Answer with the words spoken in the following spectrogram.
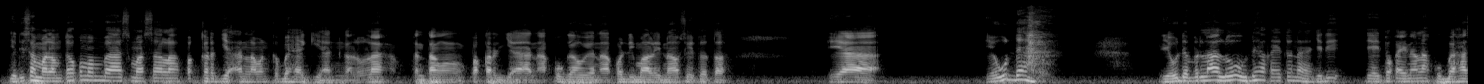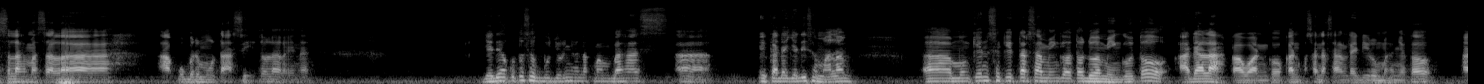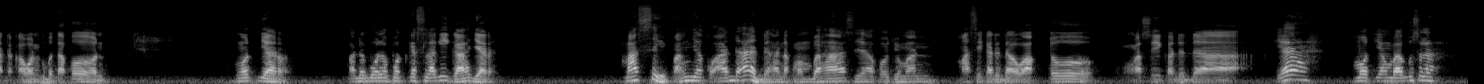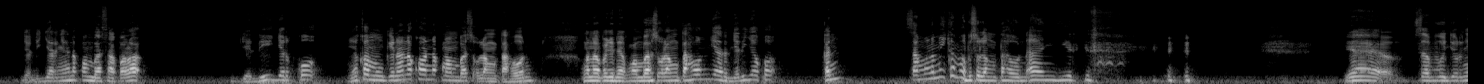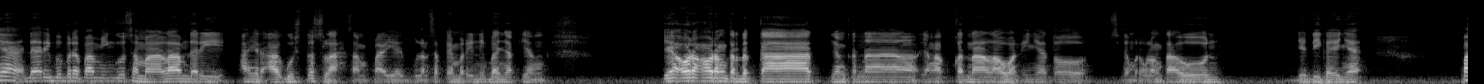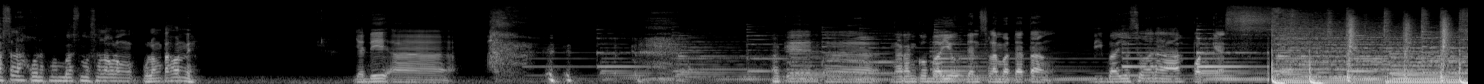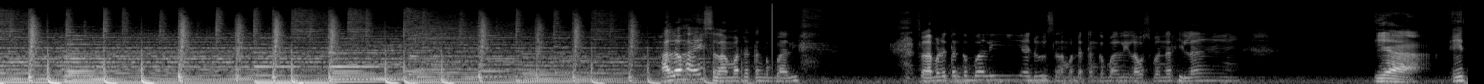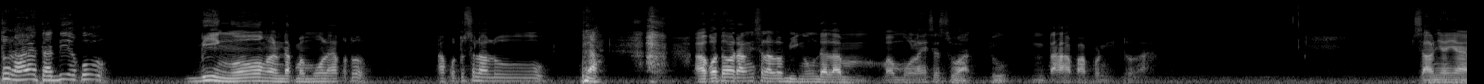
Jadi semalam tuh aku membahas masalah pekerjaan lawan kebahagiaan kalau lah. Tentang pekerjaan aku gawean aku di Malinau situ tuh. Ya ya udah. Ya udah berlalu udah kayak itu nah. Jadi ya itu kayaknya lah aku bahas lah masalah aku bermutasi itulah kayaknya jadi aku tuh sebujurnya hendak membahas uh, eh kada jadi semalam. Uh, mungkin sekitar seminggu atau dua minggu tuh adalah kawanku kan pesan santai di rumahnya tuh ada kawanku betakun. Ngut jar ada bola podcast lagi kah jar? Masih pang ya kok ada ada anak membahas ya kok cuman masih kada waktu masih kada ya mood yang bagus lah. Jadi jarnya anak membahas apa lo jadi jar kok ya kemungkinan aku anak membahas ulang tahun. Kenapa jadi anak membahas ulang tahun jar jadi ya kok kan sama lami kan habis ulang tahun anjir. Ya sebujurnya dari beberapa minggu semalam dari akhir Agustus lah sampai ya bulan September ini banyak yang ya orang-orang terdekat yang kenal yang aku kenal lawan ini tuh sedang berulang tahun. Jadi kayaknya pas lah aku nak membahas masalah ulang ulang tahun nih jadi uh, Oke, okay, uh, eh, ngaranku Bayu dan selamat datang di Bayu Suara Podcast. Halo hai, selamat datang kembali. Selamat datang kembali. Aduh, selamat datang kembali. Laos benar hilang. Ya, itulah tadi aku bingung hendak memulai aku tuh aku tuh selalu bah. Aku tuh orangnya selalu bingung dalam memulai sesuatu entah apa pun itulah. Misalnya ya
